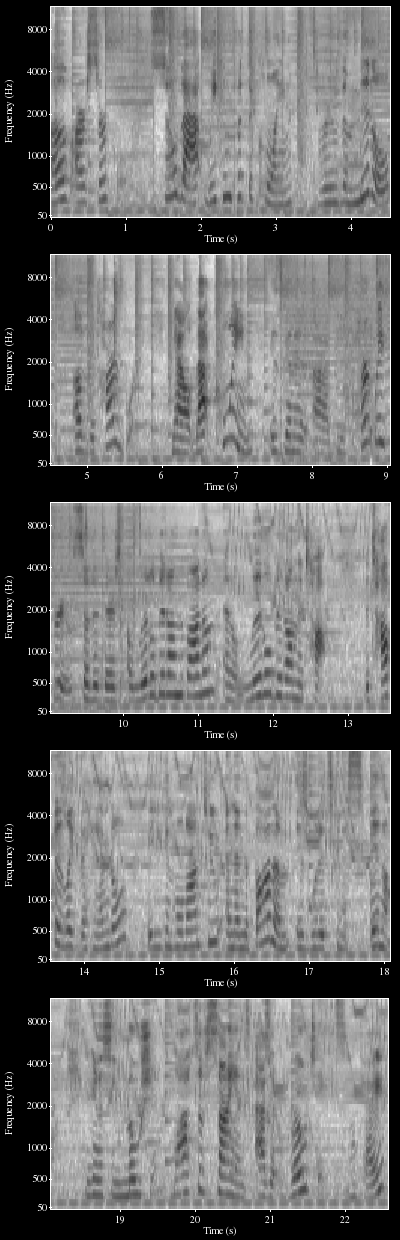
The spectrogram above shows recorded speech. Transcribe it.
of our circle so that we can put the coin through the middle of the cardboard. Now that coin is gonna uh, be partway through so that there's a little bit on the bottom and a little bit on the top. The top is like the handle that you can hold on to, and then the bottom is what it's gonna spin on. You're gonna see motion, lots of science as it rotates, okay?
